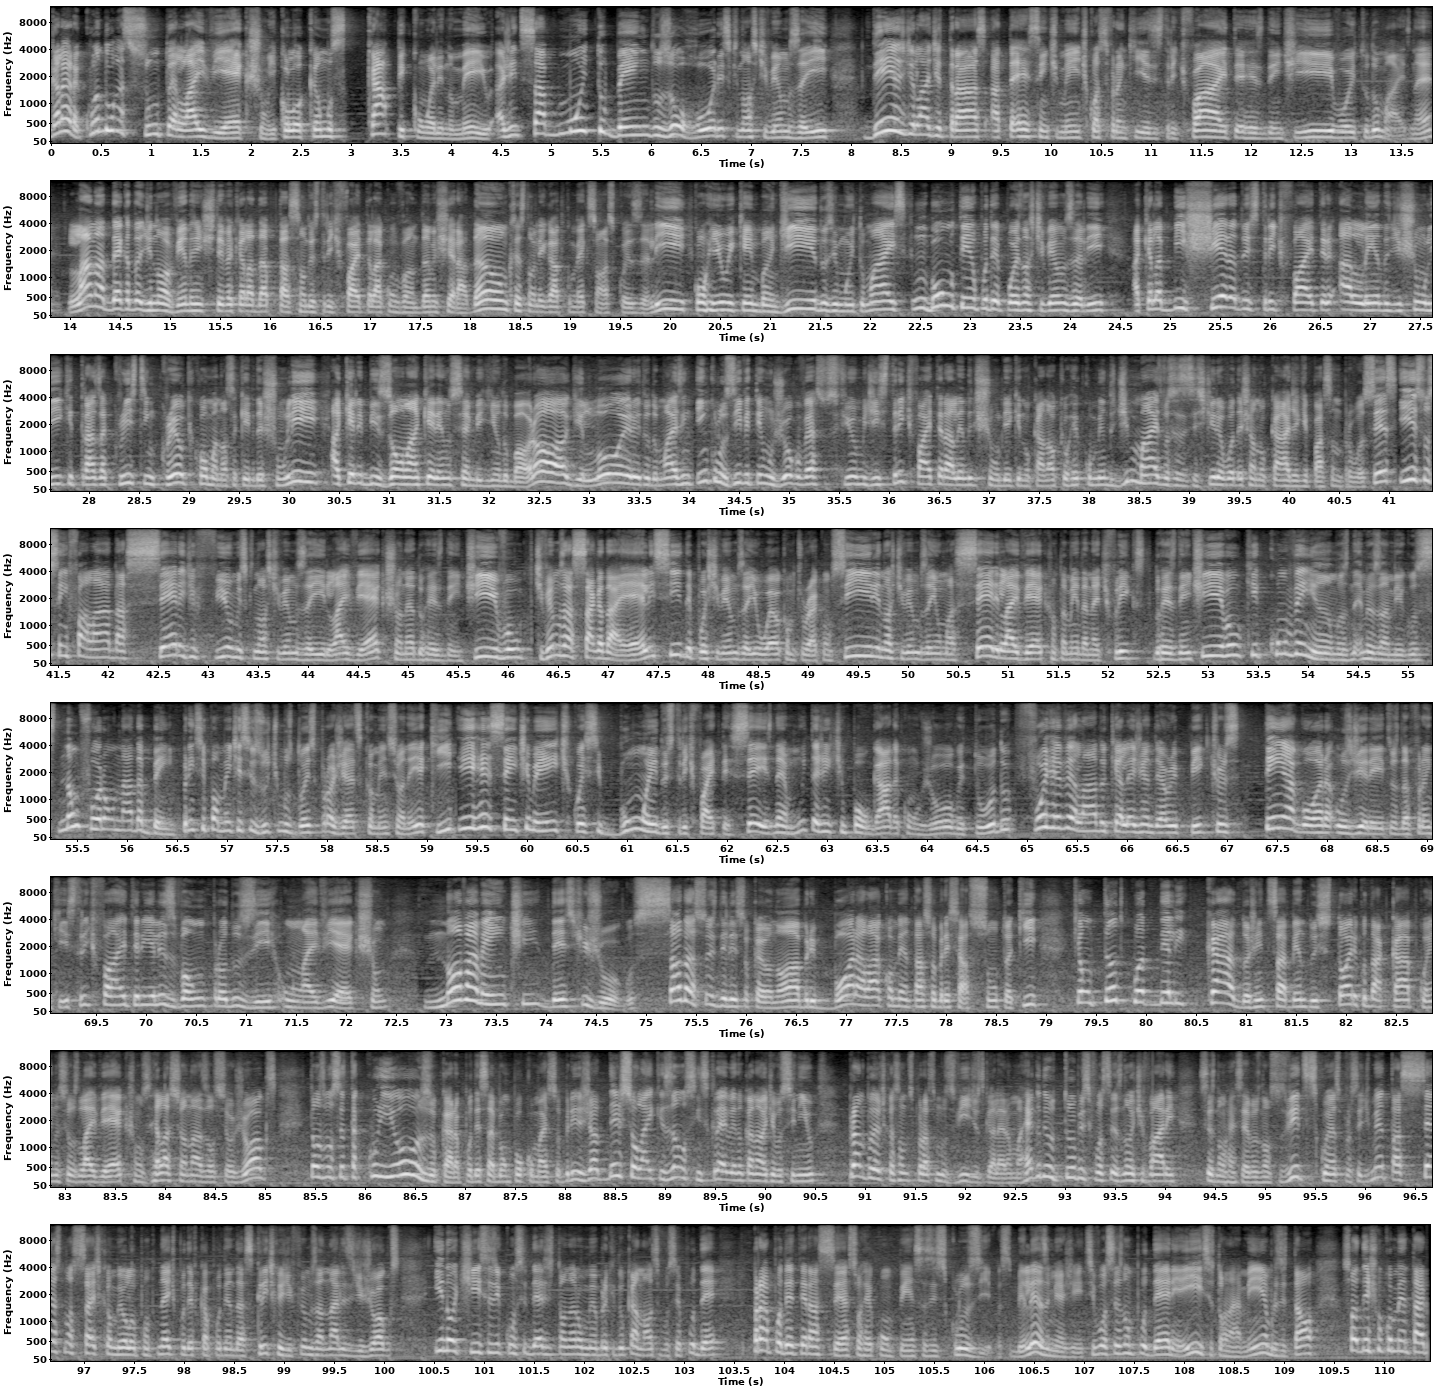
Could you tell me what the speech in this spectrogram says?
Galera, quando o assunto é live action e colocamos Capcom ali no meio, a gente sabe muito bem dos horrores que nós tivemos aí desde lá de trás até recentemente com as franquias Street Fighter, Resident Evil e tudo mais, né? Lá na década de 90 a gente teve aquela adaptação do Street Fighter lá com Van Damme cheiradão, que vocês estão ligados como é que são as coisas ali, com Ryu e Ken bandidos e muito mais. Um bom tempo depois nós tivemos ali aquela bicheira do Street Fighter, a lenda de Chun-Li que traz a Kristen Krelk como a nossa querida Chun-Li, aquele Bison lá querendo ser amiguinho do Balrog, loiro e tudo mais. Inclusive tem um jogo versus filme de Street Fighter A Lenda de Chun-Li aqui no canal que eu recomendo demais vocês assistirem. Eu vou deixar no card aqui passando pra vocês. Isso sem falar da série de filmes que nós tivemos aí live action, né, do Resident Evil. Tivemos a saga da Alice, depois tivemos aí o Welcome to Raccoon City, nós tivemos aí uma série live action também da Netflix do Resident Evil, que convenhamos, né, meus amigos, não foram nada bem, principalmente esses últimos dois projetos que eu mencionei aqui e recentemente com esse boom aí do Street Fighter 6, né, muita gente empolgada com o jogo e tudo, foi revelado que a Legendary Pictures tem agora os direitos da franquia Street Fighter e eles vão produzir um live action novamente deste jogo. Saudações delícia Caio Nobre, bora lá comentar sobre esse assunto aqui, que é um tanto quanto delicado, a gente sabendo do histórico da Capcom aí nos seus live actions relacionados aos seus jogos. Então se você tá curioso, cara, poder saber um pouco mais sobre isso, já deixa seu likezão, se inscreve aí no canal, ativa o sininho pra não perder a notificação dos próximos vídeos, galera. Uma regra do YouTube, se vocês não ativarem, vocês não recebem os nossos vídeos, conhecem o procedimento, acesse nosso site cameolo.net, poder ficar por dentro das críticas de filmes, análise de jogos e notícias e considere se tornar um membro aqui do canal se você puder, para poder ter acesso a recompensas exclusivas, beleza minha gente? Se vocês não puderem aí se tornar membros e tal, só deixa um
